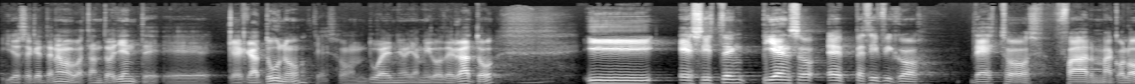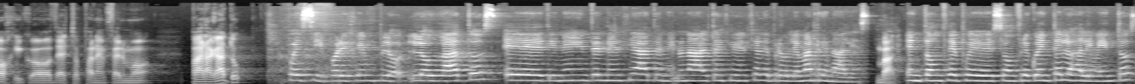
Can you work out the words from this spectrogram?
y yo sé que tenemos bastante oyentes eh, que es gatuno, que son dueños y amigos de gatos, y existen piensos específicos de estos farmacológicos, de estos para enfermos, para gatos. Pues sí, por ejemplo, los gatos eh, tienen tendencia a tener una alta incidencia de problemas renales. Vale. Entonces, pues son frecuentes los alimentos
